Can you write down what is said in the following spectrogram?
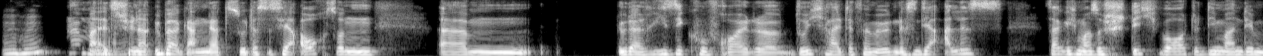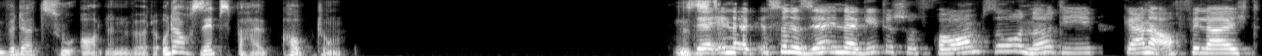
Mhm. Ja, mal als schöner Übergang dazu. Das ist ja auch so ein ähm, oder Risikofreude, Durchhaltevermögen. Das sind ja alles sage ich mal, so Stichworte, die man dem Widder zuordnen würde. Oder auch Selbstbehauptung. Sehr ist so eine sehr energetische Form, so, ne, die gerne auch vielleicht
